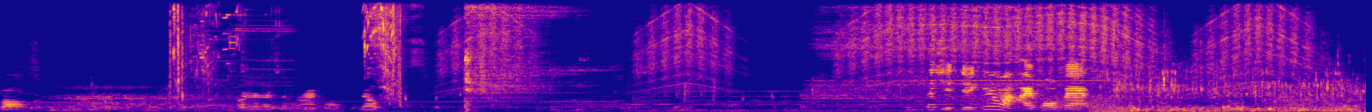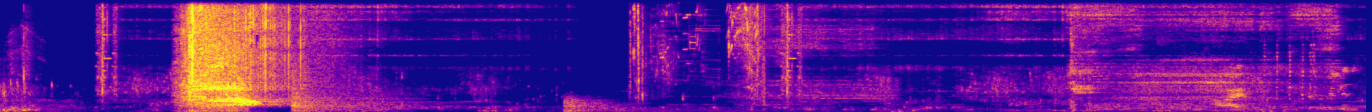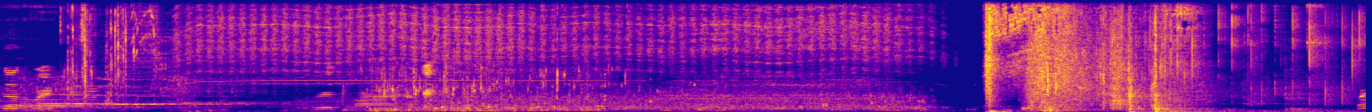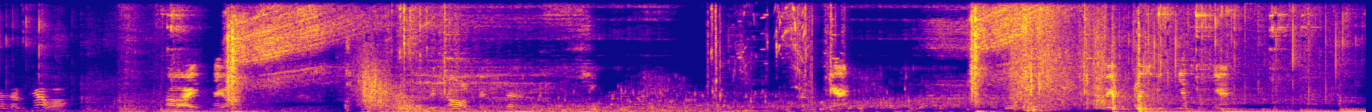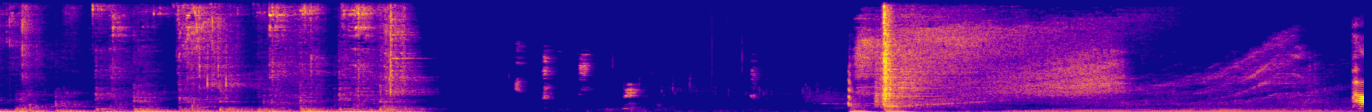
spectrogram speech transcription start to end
Eyeball? Oh no, that's not eyeball. Nope. That shit did. Give me my eyeball back.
